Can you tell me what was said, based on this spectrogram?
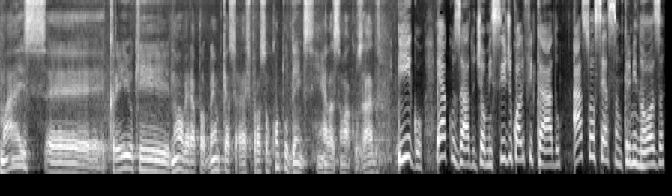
Mas é, creio que não haverá problema, porque as, as provas são contundentes em relação ao acusado. Igor é acusado de homicídio qualificado, associação criminosa,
